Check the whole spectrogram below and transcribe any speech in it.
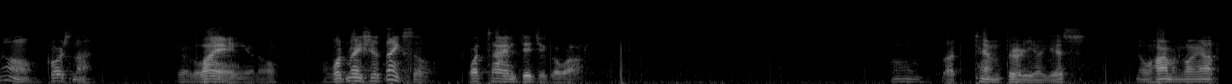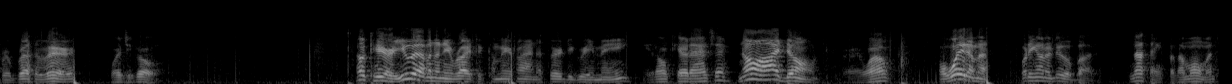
No, of course not. You're lying, you know. What makes you think so? What time did you go out? Oh, about 10.30, I guess. No harm in going out for a breath of air. Where'd you go? Look here, you haven't any right to come here trying to third-degree me. You don't care to answer? No, I don't. Very well. Well, wait a minute. What are you going to do about it? Nothing for the moment.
